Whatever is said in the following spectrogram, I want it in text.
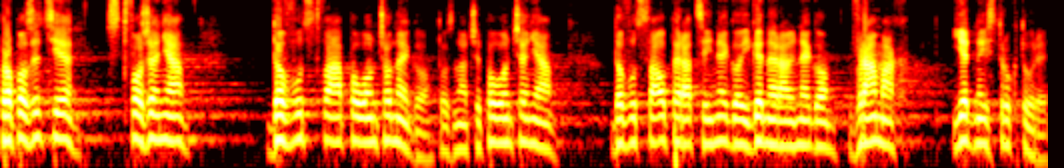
propozycję stworzenia dowództwa połączonego, to znaczy połączenia dowództwa operacyjnego i generalnego w ramach jednej struktury.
